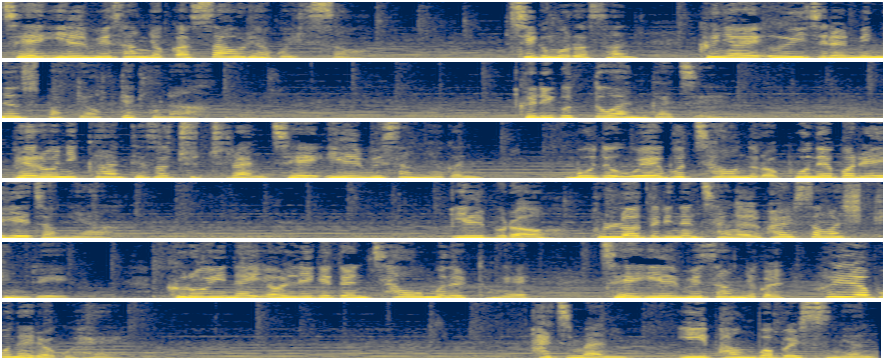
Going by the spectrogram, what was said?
제1 위상력과 싸우려고 있어. 지금으로선 그녀의 의지를 믿는 수밖에 없겠구나. 그리고 또 한 가지. 베로니카한테서 추출한 제1 위상력은 모두 외부 차원으로 보내버릴 예정이야. 일부러 불러들이는 창을 활성화시킨 뒤 그로 인해 열리게 된 차원문을 통해 제1 위상력을 흘려보내려고 해. 하지만 이 방법을 쓰면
